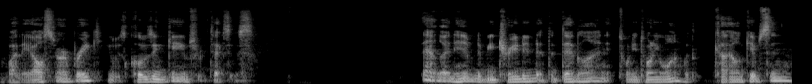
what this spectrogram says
By the All Star break, he was closing games for Texas. That led him to be traded at the deadline in 2021 with Kyle Gibson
